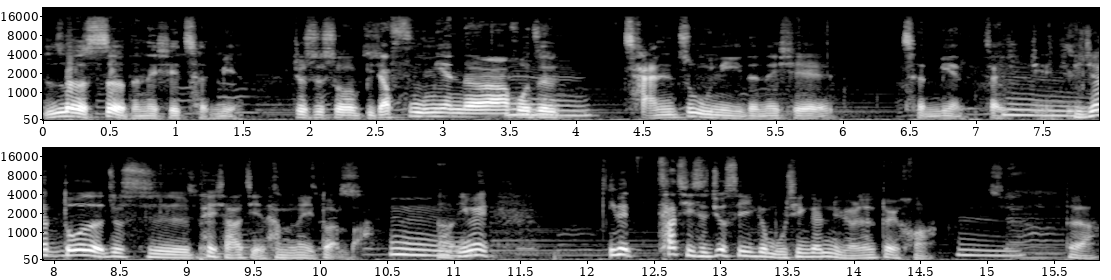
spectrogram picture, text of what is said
垃圾的那些层面，就是说比较负面的啊，或者缠住你的那些层面再去解决。比较多的就是佩霞姐他们那一段吧，嗯，因为。因为它其实就是一个母亲跟女儿的对话，嗯，对啊，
